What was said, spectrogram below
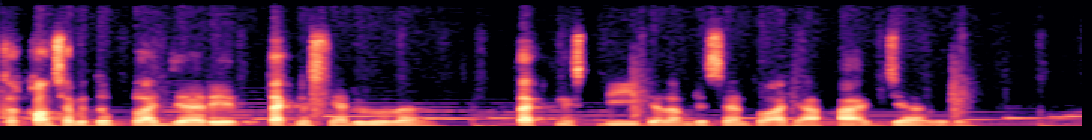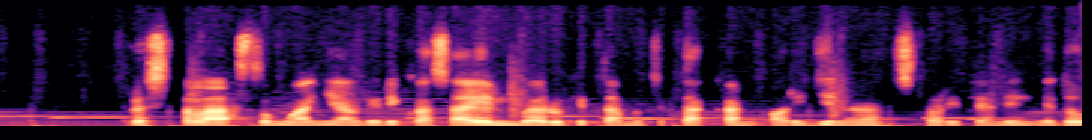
ke konsep itu pelajari teknisnya dulu lah teknis di dalam desain tuh ada apa aja gitu terus setelah semuanya udah dikuasain baru kita menciptakan original storytelling itu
